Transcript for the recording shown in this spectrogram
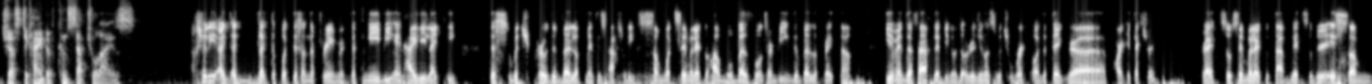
just to kind of conceptualize. Actually, I'd, I'd like to put this on the framework that maybe and highly likely the Switch Pro development is actually somewhat similar to how mobile phones are being developed right now, given the fact that you know the original Switch worked on the Tegra architecture, right? So similar to tablets. So there is some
